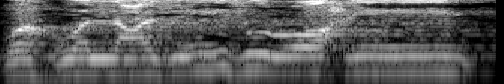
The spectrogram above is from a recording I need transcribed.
وهو العزيز الرحيم.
